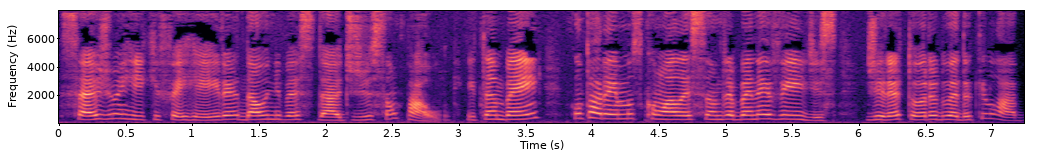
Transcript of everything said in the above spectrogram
Sérgio Henrique Ferreira, da Universidade de São Paulo. E também contaremos com Alessandra Benevides, diretora do EducLab.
